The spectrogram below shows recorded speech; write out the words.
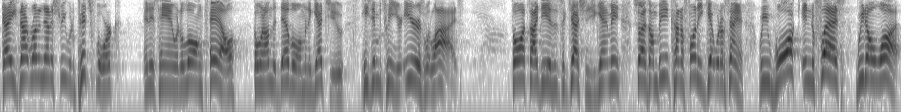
Okay, he's not running down the street with a pitchfork in his hand with a long tail, going, "I'm the devil. I'm going to get you." He's in between your ears with lies thoughts, ideas, and suggestions. You get me? So as I'm being kind of funny, get what I'm saying. We walk in the flesh, we don't what?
